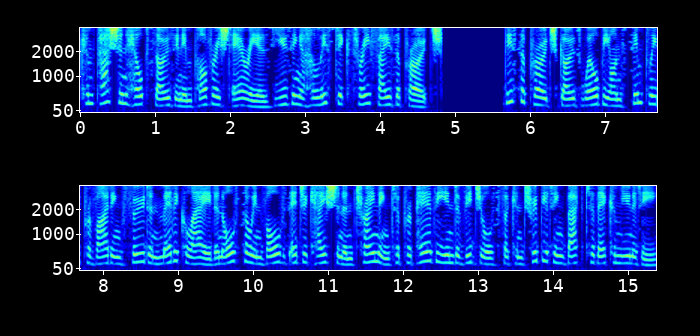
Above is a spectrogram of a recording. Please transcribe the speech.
Compassion helps those in impoverished areas using a holistic three-phase approach. This approach goes well beyond simply providing food and medical aid and also involves education and training to prepare the individuals for contributing back to their community.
